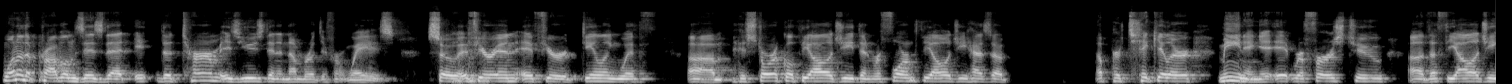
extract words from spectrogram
One of the problems is that it, the term is used in a number of different ways. So if Mhm. you're in if you're dealing with um, historical theology, then Reformed theology has a a particular meaning. It, it refers to uh, the theology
